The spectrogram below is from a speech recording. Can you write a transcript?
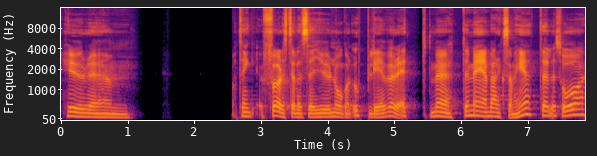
hur um, tänk, föreställa sig hur någon upplever ett möte med en verksamhet eller så.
